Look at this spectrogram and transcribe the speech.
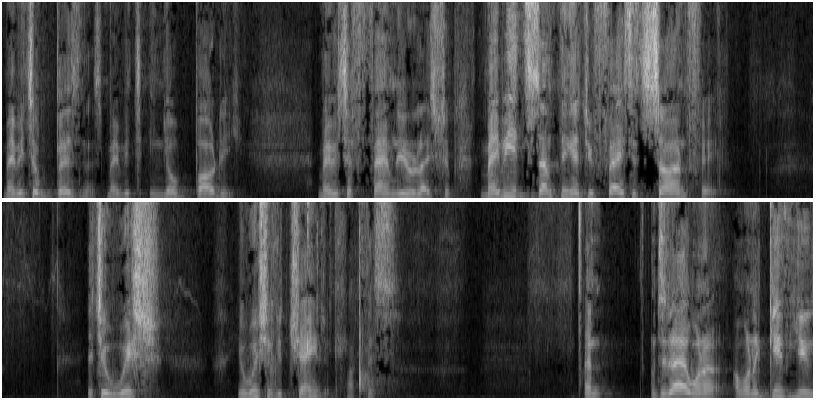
Maybe it's your business. Maybe it's in your body. Maybe it's a family relationship. Maybe it's something that you face it's so unfair. That you wish you wish you could change it like this. And today I want to I want to give you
